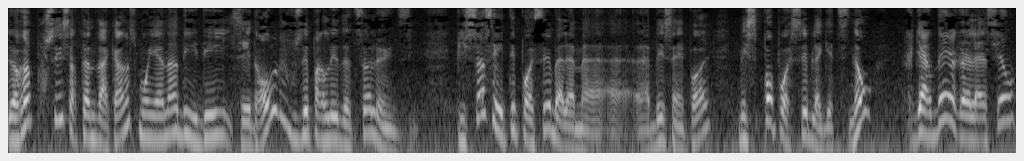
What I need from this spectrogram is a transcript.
de repousser certaines vacances moyennant des deals. C'est drôle, je vous ai parlé de ça lundi. Puis ça, ça a été possible à, la, à, Baie-Saint-Paul, mais c'est pas possible à Gatineau. Regardez la relation.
